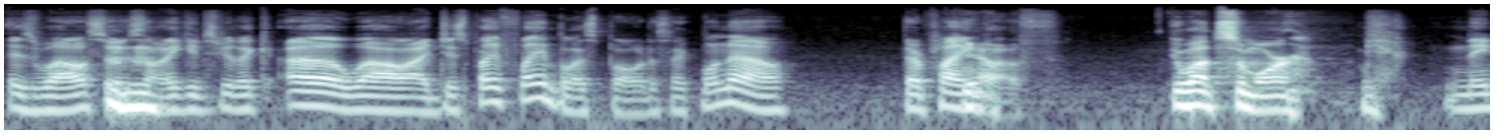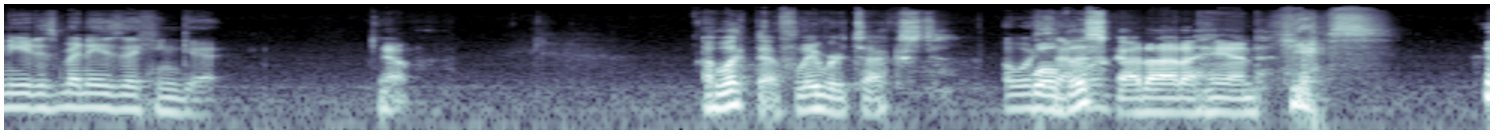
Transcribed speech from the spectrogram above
as well, so it's not like you just be like, oh well, I just play Flame Blessed Bolt. It's like, well, no, they're playing Yeah. both. You want some more? And they need as many as they can get. Yeah. I like that flavor text. Oh, well, this one? got out of hand. Yes.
